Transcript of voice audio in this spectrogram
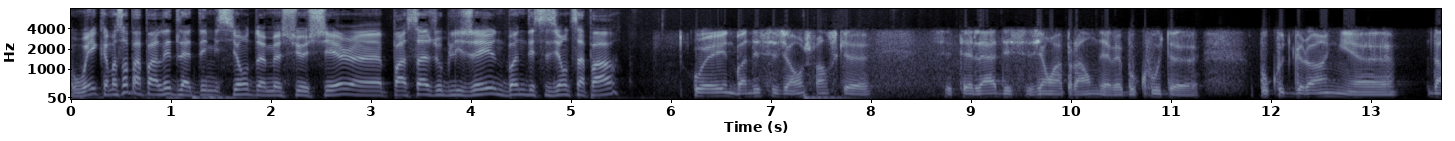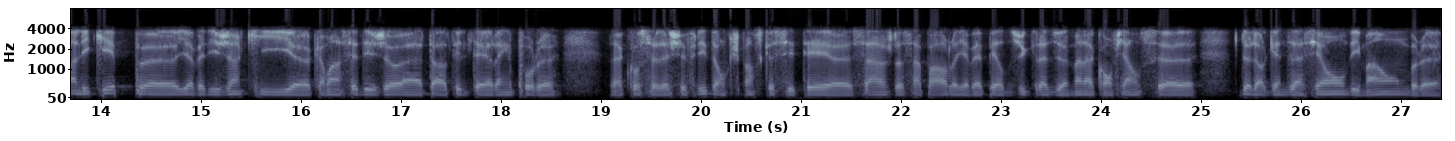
Oui, commençons par parler de la démission de M. Scheer. passage obligé, une bonne décision de sa part? Oui, une bonne décision. Je pense que c'était la décision à prendre. Il y avait beaucoup de beaucoup de grogne. Euh, dans l'équipe, il y avait des gens qui commençaient déjà à tâter le terrain pour la course à la chefferie. Donc, je pense que c'était euh, sage de sa part. Là. Il avait perdu graduellement la confiance euh, de l'organisation, des membres, euh,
